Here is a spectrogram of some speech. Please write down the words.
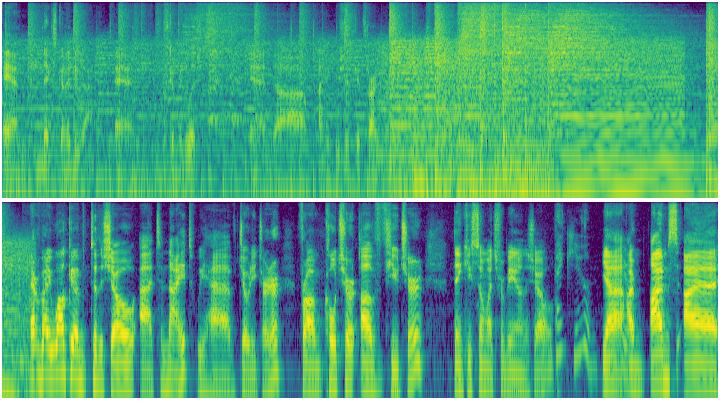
And Nick's gonna do that. And it's gonna be delicious. And uh, I think we should get started. Everybody, welcome to the show. Uh, tonight we have Jody Turner from Culture of Future. Thank you so much for being on the show. Thank you. Yeah, you. I'm. I'm. Uh,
